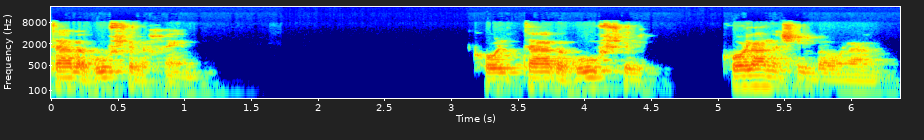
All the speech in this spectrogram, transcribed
תא בגוף שלכם. כל תא בגוף של כל האנשים בעולם.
